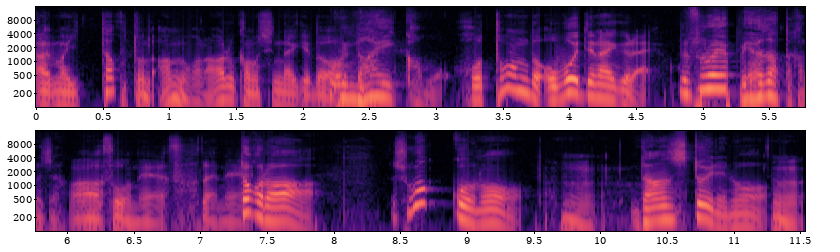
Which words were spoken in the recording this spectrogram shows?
あまあ行ったことあんのかな？あるかもしれないけど。俺ないかも。ほとんど覚えてないぐらい。でそれはやっぱ嫌だったからじゃん。ああそうね。そうだよね。だから小学校のうん。男子トイレのうん。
